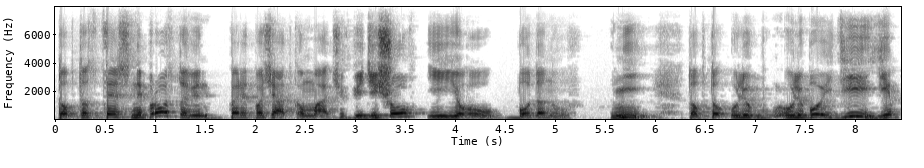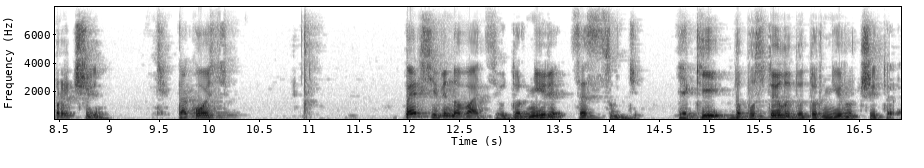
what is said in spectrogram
Тобто, це ж не просто він перед початком матчу підійшов і його боданув. Ні. Тобто у, люб, у любої дії є причини. Так ось, перші винуватці у турнірі це судді, які допустили до турніру читера.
